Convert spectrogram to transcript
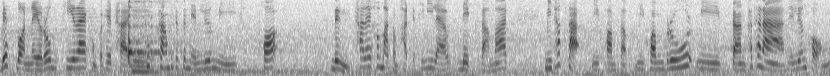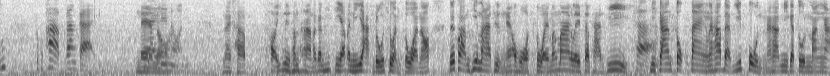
เบสบอลในร่มที่แรกของประเทศไทยอืมทุกครั้งพี่เจี๊ยบจะเน้นเรื่องนี้ เพราะ หนึ่งถ้าได้เข้ามาสัมผัสกับที่นี่แล้ว เด็กสามารถมีทักษะมีความสามีความรู้มีการพัฒนาในเรื่องของสุขภาพร่างกายแน่ได้นอแน่นนอนนะครับขออีกหนึ่งคำถามแล้วกันพี่เจี๊ยบอันนี้อยากรู้ส่วนตัวเนาะด้วยความที่มาถึงเนี่ยโอ้โหสวยมากๆเลยสถานที่ค่ะมีการตกแต่งนะครับแบบญี่ปุ่นนะครับมีการ์ตูนมังงะ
